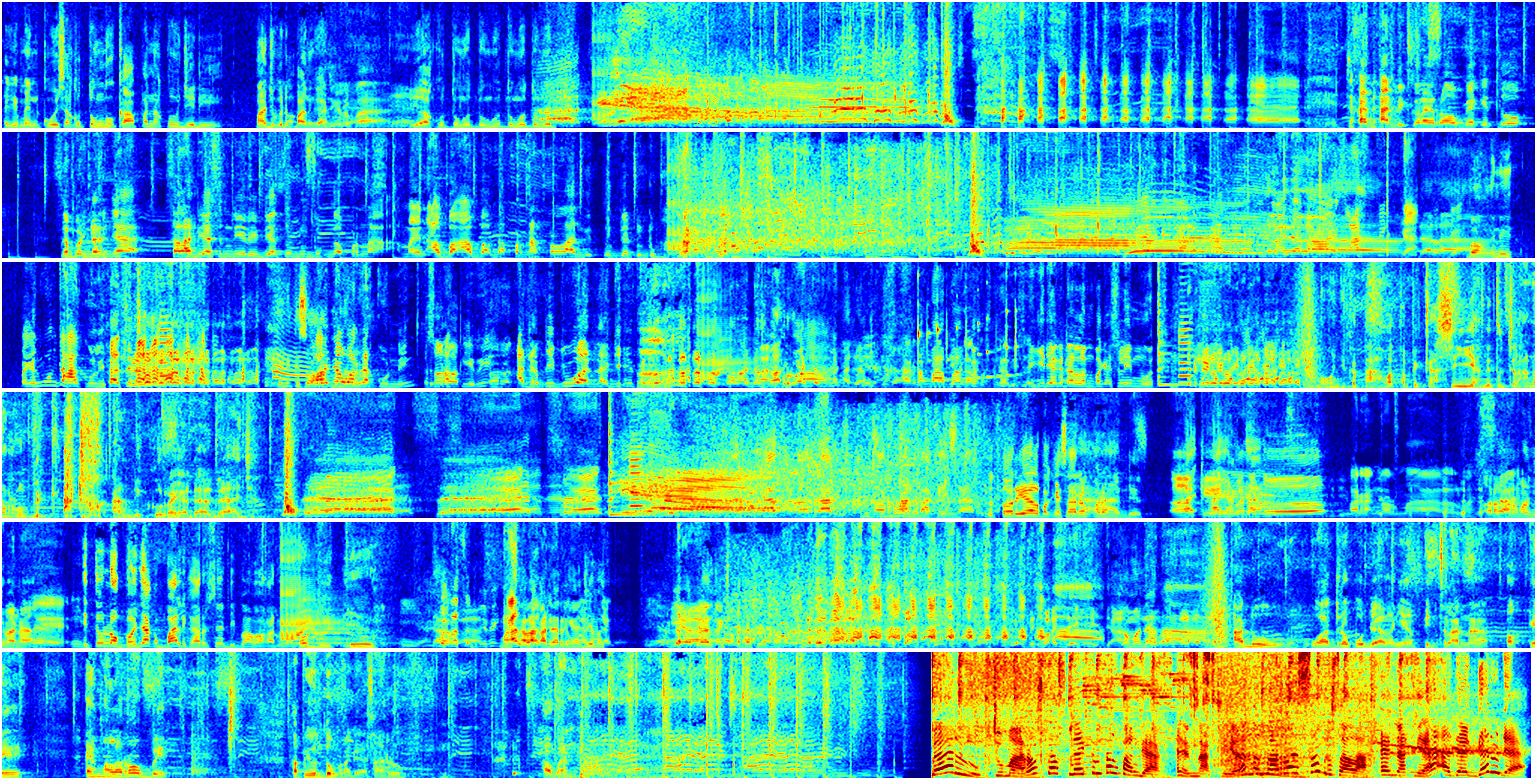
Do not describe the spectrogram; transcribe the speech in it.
lagi main kuis. Aku tunggu kapan aku jadi maju ke depan kan. Maju ke depan. Iya, aku tunggu tunggu tunggu tunggu. Jangan dikurai robek itu sebenarnya salah dia sendiri. Dia tuh duduk nggak pernah main aba-aba, nggak pernah pelan gitu. Dia duduk brak brak. Bang, ini Pengen muntah aku lihat. ini kesorot Soalnya bener, warna Bang. kuning, sebelah kiri ada biduan lagi itu. Oh ada ada Apa apa nggak bisa. Pergi dia ke dalam pakai selimut. Maunya ketawa tapi kasihan itu celana robek. Aduh, Andi Kure ada-ada aja. lihat orang normal pakai sarung. Tutorial pakai sarung orang ngendet. Oke. Layaknya Orang normal, Mas. Orang normal gimana? Eh, itu logonya kebalik harusnya di bawah kan logo. Oh gitu. Suara sendiri Masalah kalah kadarnya aja mas. Jangan ekspektasi apa. Aman ya. Aduh, wardrobe udah nyiapin celana oke, eh malah robek. Tapi untung ada sarung. Aman. Cuma Rosta Snack Kentang Panggang. Enaknya tanpa rasa bersalah. Enaknya ada Garuda.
